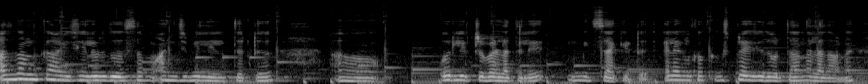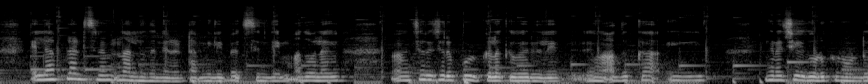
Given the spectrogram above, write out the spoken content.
അത് നമുക്ക് ആഴ്ചയിൽ ഒരു ദിവസം അഞ്ച് മില്ലി എടുത്തിട്ട് ഒരു ലിറ്റർ വെള്ളത്തിൽ മിക്സ് ആക്കിയിട്ട് ഇലകൾക്കൊക്കെ സ്പ്രേ ചെയ്ത് കൊടുത്താൽ നല്ലതാണ്. എല്ലാ പ്ലാന്റ്സിനും നല്ലത് തന്നെയാണ് കേട്ടോ. മിലി ബഗ്സിന്റെയും അതുപോലെ ചെറിയ ചെറിയ പുഴുക്കളൊക്കെ വരില്ലേ അതൊക്കെ ഈ ഇങ്ങനെ ചെയ്ത് കൊടുക്കണോണ്ട്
